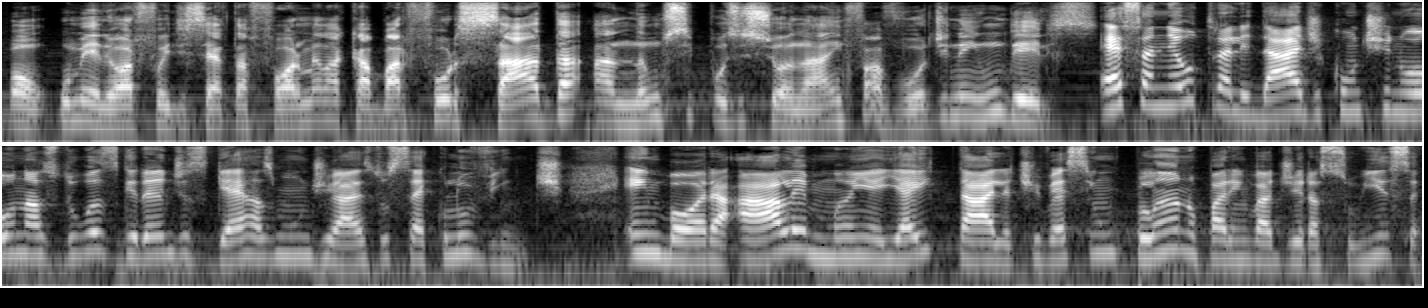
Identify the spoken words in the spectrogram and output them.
Bom, o melhor foi, de certa forma, ela acabar forçada a não se posicionar em favor de nenhum deles. Essa neutralidade continuou nas duas grandes guerras mundiais do século XX. Embora a Alemanha e a Itália tivessem um plano para invadir a Suíça,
